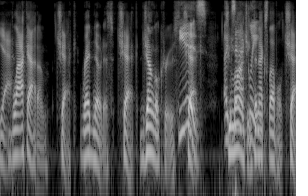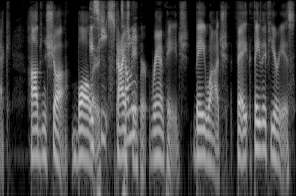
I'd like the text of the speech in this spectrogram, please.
Yeah. Black Adam, check. Red Notice, check. Jungle Cruise, he check. is. Jumanji, exactly. the next level, check. Hobbs and Shaw, Ballers, he, Skyscraper, me... Rampage, Baywatch, Fate, Fate of the Furious,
